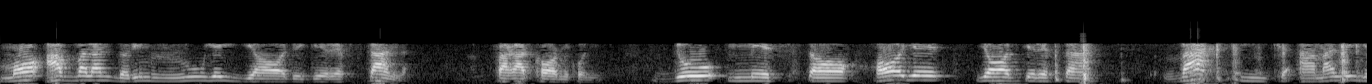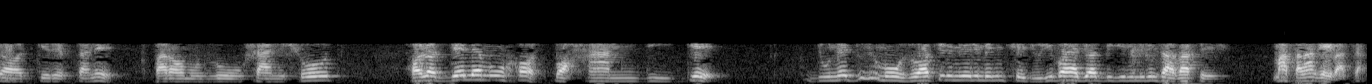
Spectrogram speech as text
ما اولا داریم روی یاد گرفتن فقط کار می‌کنیم. دو مستاق های یاد گرفتن وقتی که عمل یاد گرفتنه. برامون روشن شد حالا دلمون خواست با همدیگه دونه دونه موضوعاتی رو میاریم ببینیم چجوری باید یاد بگیریم میریم در وقتش مثلا غیبت کرد.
